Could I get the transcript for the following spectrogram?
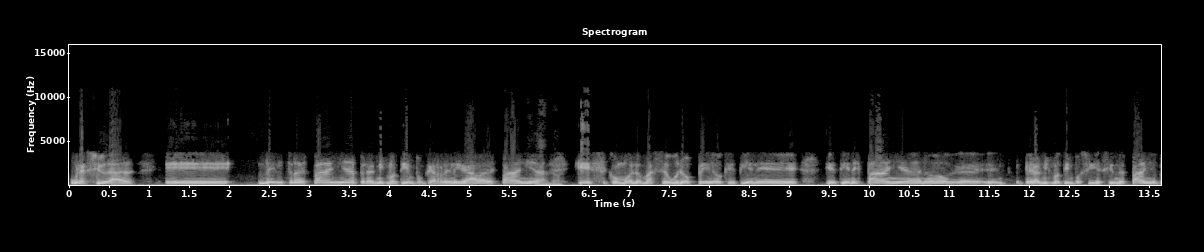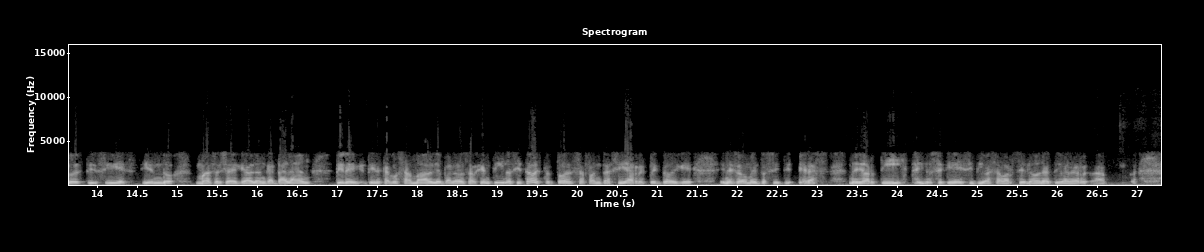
una ciudad eh, dentro de España, pero al mismo tiempo que renegaba de España, que es como lo más europeo que tiene que tiene España, ¿no? Eh, pero al mismo tiempo sigue siendo España, entonces sigue siendo más allá de que hablan catalán, tiene tiene esta cosa amable para los argentinos y estaba esta, toda esa fantasía respecto de que en ese momento si eras medio artista y no sé qué, si te ibas a Barcelona te iban a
